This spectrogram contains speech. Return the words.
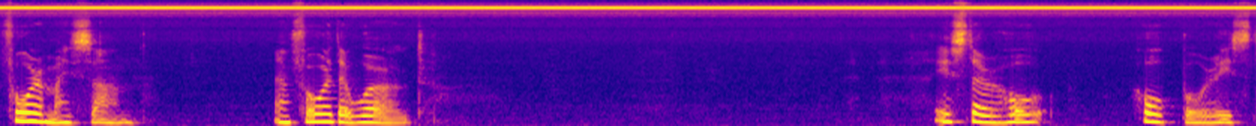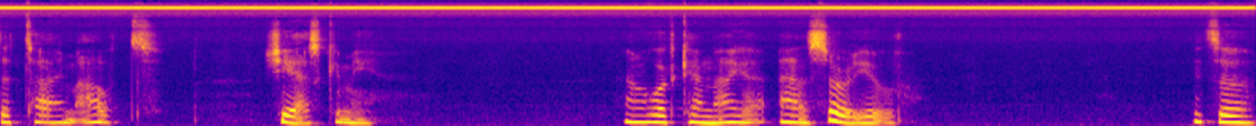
for my son and for the world. Is there hope, hope or is the time out? She asked me. And what can I answer you? It's a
